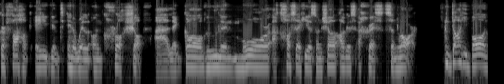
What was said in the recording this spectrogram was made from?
gur fachach éigent ina bhfuil an croch seo uh, le gáúlan mór a chosa hias an seo agus a chris san lár. Dahi Bon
